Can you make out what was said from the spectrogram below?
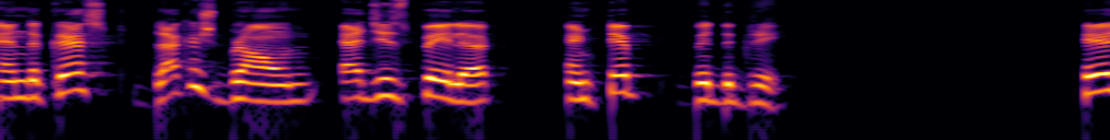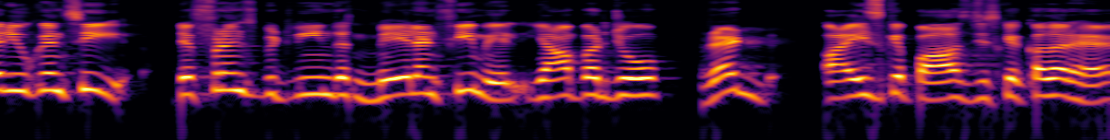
and the crest blackish brown edge is paler and tip with grey here you can see difference between the male and female यहाँ पर जो रेड आईज के पास जिसके कलर है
